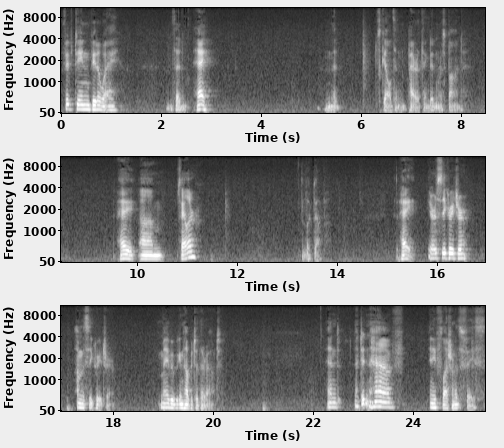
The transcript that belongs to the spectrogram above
15 feet away, and said, Hey. And the skeleton pirate thing didn't respond. Hey, um, sailor? He looked up. Said, Hey, you're a sea creature. I'm a sea creature. Maybe we can help each other out. And it didn't have any flesh on its face,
